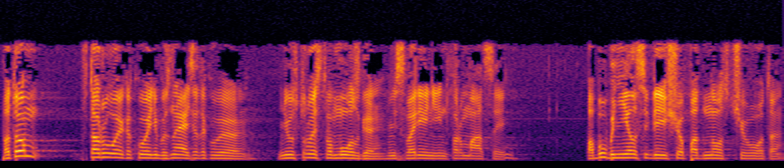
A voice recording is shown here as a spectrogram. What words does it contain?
Потом второе какое-нибудь, знаете, такое неустройство мозга, несварение информации. Побубнел себе еще под нос чего-то.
